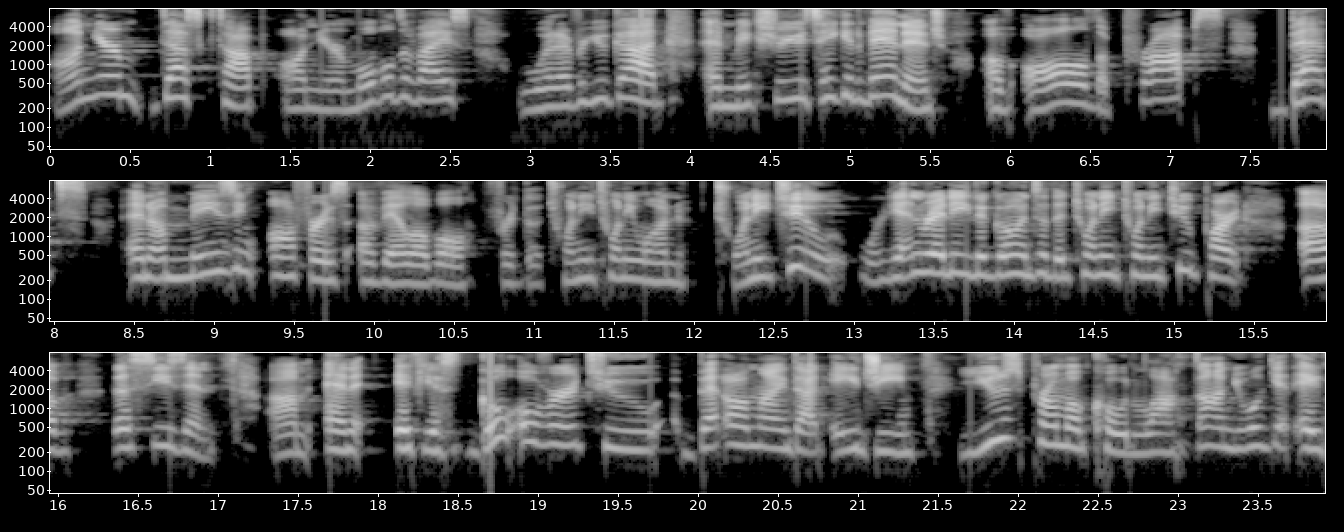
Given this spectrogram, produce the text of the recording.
on your desktop, on your mobile device, whatever you got, and make sure you take advantage of all the props, bets, and amazing offers available for the 2021 22. We're getting ready to go into the 2022 part of the season. Um, and if you go over to betonline.ag, use promo code locked on, you will get a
